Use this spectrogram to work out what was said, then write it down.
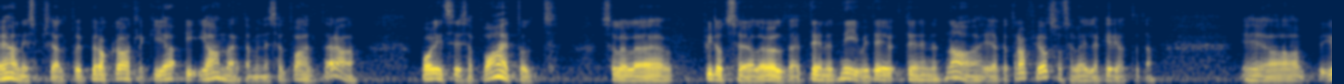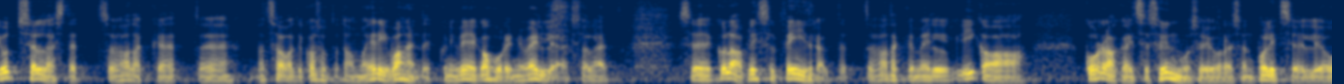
mehhanism sealt või bürokraatlik ja, jahmerdamine sealt vahelt ära. politsei saab vahetult sellele pidutsejale öelda, et tee nüüd nii või tee, tee nüüd naa ja ka trahviotsuse välja kirjutada. ja jutt sellest, et vaadake, et nad saavad ju kasutada oma erivahendeid kuni veekahurini välja, eks ole, et see kõlab lihtsalt veidralt, et vaadake, meil iga korrakaitsesündmuse juures on politseil ju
